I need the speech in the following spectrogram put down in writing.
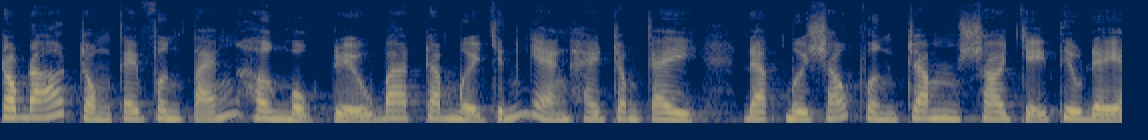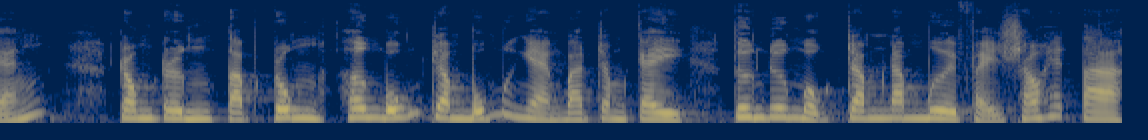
Trong đó, trồng cây phân tán hơn 1 triệu 319.200 cây, đạt 16% so chỉ tiêu đề án. Trong rừng tập trung hơn 440.300 cây, tương đương 150,6 hecta.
